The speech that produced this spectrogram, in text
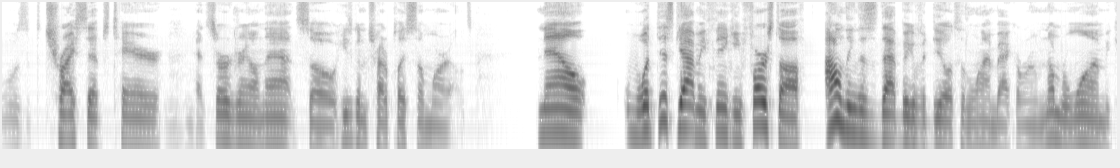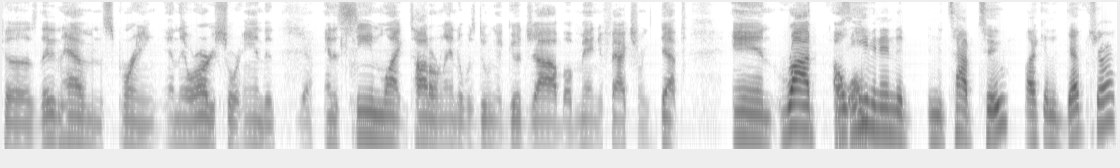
what was it, the triceps tear, had surgery on that, so he's going to try to play somewhere else. Now, what this got me thinking, first off, I don't think this is that big of a deal to the linebacker room. Number one, because they didn't have him in the spring and they were already shorthanded. Yeah. And it seemed like Todd Orlando was doing a good job of manufacturing depth. And Rod, Was oh, he even in the in the top two, like in the depth chart?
